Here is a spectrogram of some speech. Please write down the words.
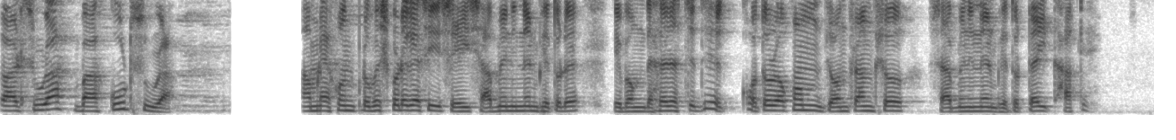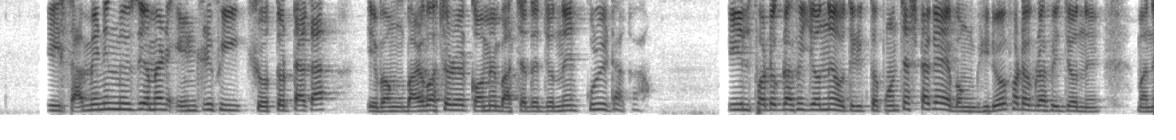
কারসুরা বা কুটসুরা আমরা এখন প্রবেশ করে গেছি সেই সাবমেরিনের ভেতরে এবং দেখা যাচ্ছে যে কত রকম যন্ত্রাংশ সাবমেরিনের ভেতরটাই থাকে। এই সাবমেরিন মিউজিয়ামের এন্ট্রি ফি সত্তর টাকা এবং বারো বছরের কমে বাচ্চাদের জন্য কুড়ি টাকা। স্টিল ফটোগ্রাফির জন্য অতিরিক্ত পঞ্চাশ টাকা এবং ভিডিও ফটোগ্রাফির জন্য মানে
